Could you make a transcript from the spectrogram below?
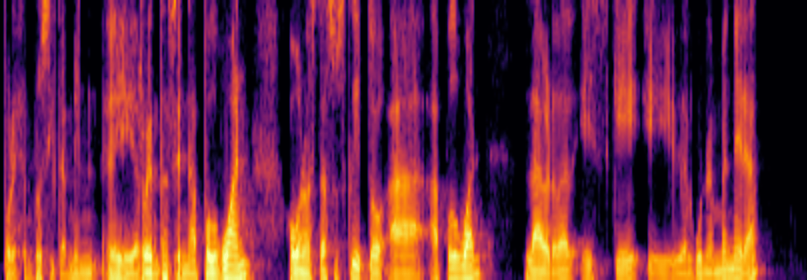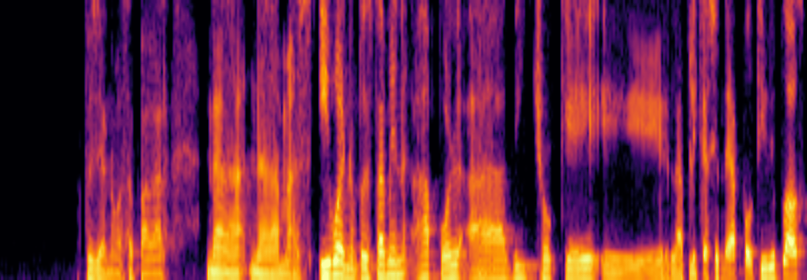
Por ejemplo, si también eh, rentas en Apple One o bueno, estás suscrito a Apple One, la verdad es que eh, de alguna manera, pues ya no vas a pagar nada, nada más. Y bueno, pues también Apple ha dicho que eh, la aplicación de Apple TV Plus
